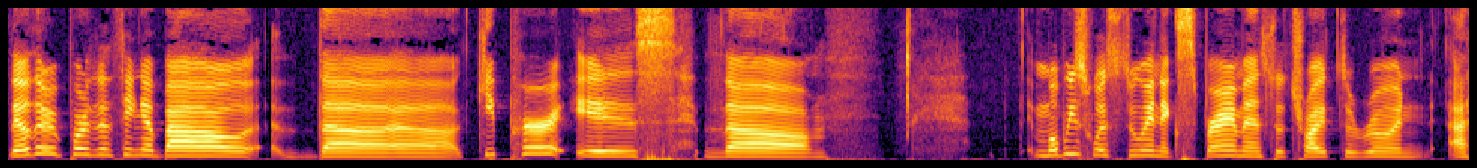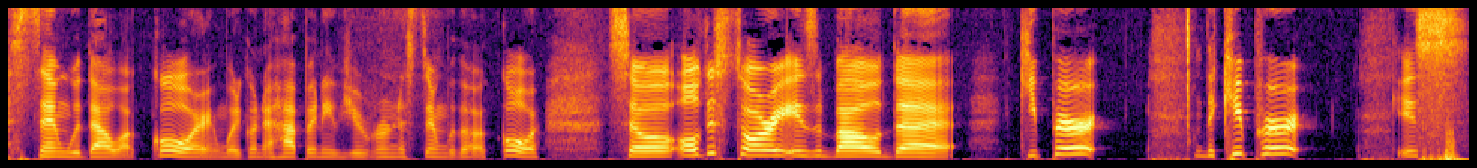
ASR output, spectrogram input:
The other important thing about the uh, keeper is the um, Mobius was doing experiments to try to ruin a stem without a core and what's gonna happen if you run a stem without a core. So all the story is about the keeper. The keeper is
